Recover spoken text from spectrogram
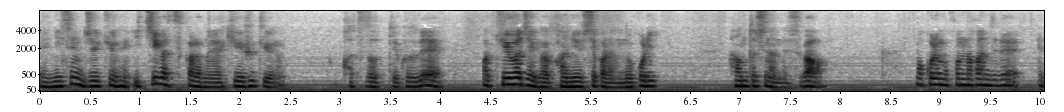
え2019年1月からの野球普及の活動っていうことで、まあ、キューバ人が加入してからの残り半年なんですが、まあ、これもこんな感じで、えっ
